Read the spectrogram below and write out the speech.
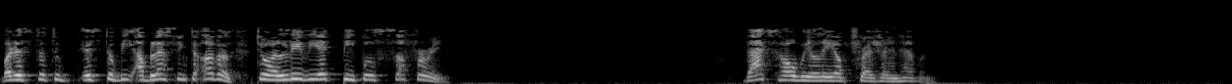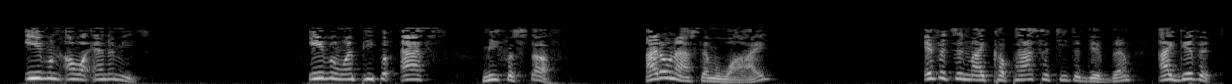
but it's to, to, it's to be a blessing to others, to alleviate people's suffering. That's how we lay up treasure in heaven. Even our enemies. Even when people ask me for stuff, I don't ask them why. If it's in my capacity to give them, I give it.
